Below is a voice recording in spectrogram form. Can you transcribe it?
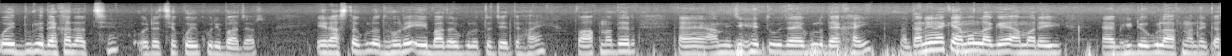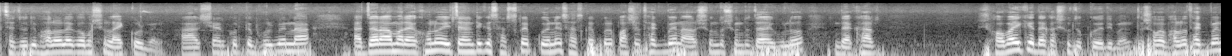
ওই দূরে দেখা যাচ্ছে। ওইটা হচ্ছে কৈকুরি বাজার। এই রাস্তাগুলো ধরে এই বাজারগুলোতে যেতে হয়। তো আপনাদের আমি যেহেতু জায়গাগুলো দেখাই, জানি না কেমন লাগে আমার এই ভিডিওগুলো আপনাদের কাছে। যদি ভালো লাগে অবশ্যই লাইক করবেন আর শেয়ার করতে ভুলবেন না। আর যারা আমার এখনও এই চ্যানেলটিকে সাবস্ক্রাইব করে নেই সাবস্ক্রাইব করে পাশে থাকবেন আর সুন্দর সুন্দর জায়গাগুলো দেখার সবাইকে দেখার সুযোগ করে দিবেন। তো সবাই ভালো থাকবেন।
